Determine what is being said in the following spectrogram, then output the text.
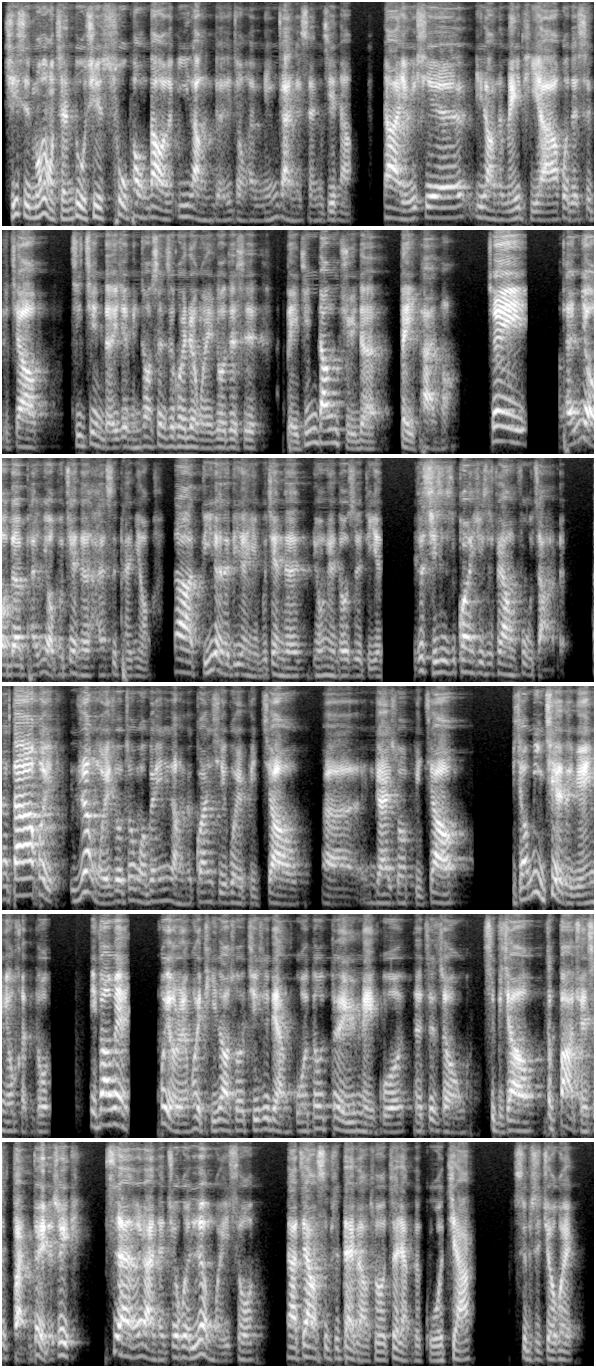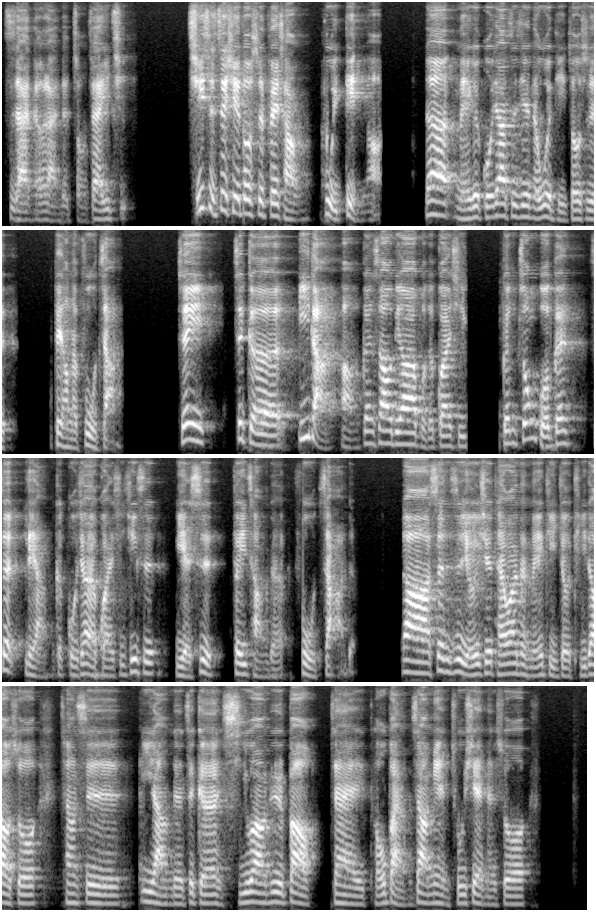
其实某种程度去触碰到了伊朗的一种很敏感的神经啊。那有一些伊朗的媒体啊，或者是比较激进的一些民众，甚至会认为说这是北京当局的背叛哦。所以。朋友的朋友不见得还是朋友，那敌人的敌人也不见得永远都是敌人，这其实是关系是非常复杂的。那大家会认为说中国跟伊朗的关系会比较，呃，应该说比较比较密切的原因有很多。一方面会有人会提到说，其实两国都对于美国的这种是比较的霸权是反对的，所以自然而然的就会认为说，那这样是不是代表说这两个国家是不是就会？自然而然的走在一起，其实这些都是非常不一定啊。那每个国家之间的问题都是非常的复杂，所以这个伊朗啊跟沙乌地阿拉伯的关系，跟中国跟这两个国家的关系，其实也是非常的复杂的。那甚至有一些台湾的媒体就提到说，像是伊朗的这个《希望日报》在头版上面出现了说。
